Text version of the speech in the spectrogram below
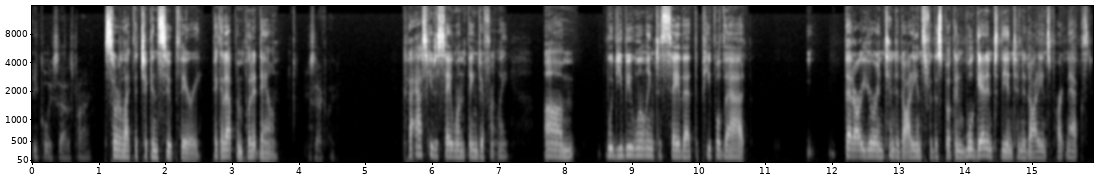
equally satisfying. Sort of like the chicken soup theory pick it up and put it down. Exactly. Could I ask you to say one thing differently? Um, would you be willing to say that the people that that are your intended audience for this book, and we'll get into the intended audience part next,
